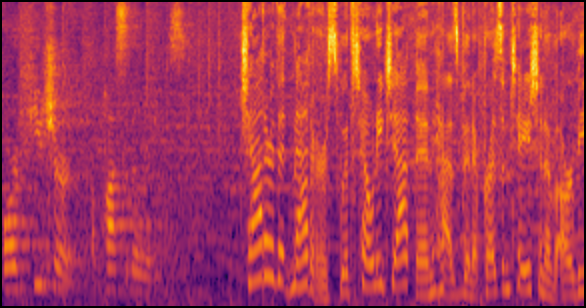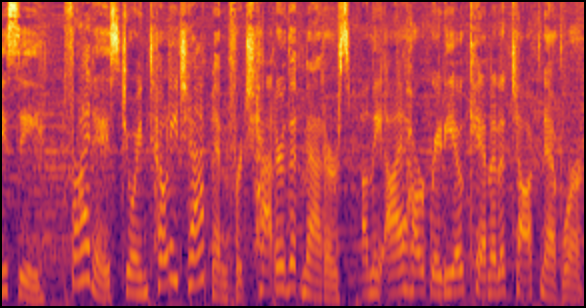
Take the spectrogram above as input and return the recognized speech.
or a future of possibilities. Chatter That Matters with Tony Chapman has been a presentation of RBC. Fridays, join Tony Chapman for Chatter That Matters on the iHeartRadio Canada Talk Network.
